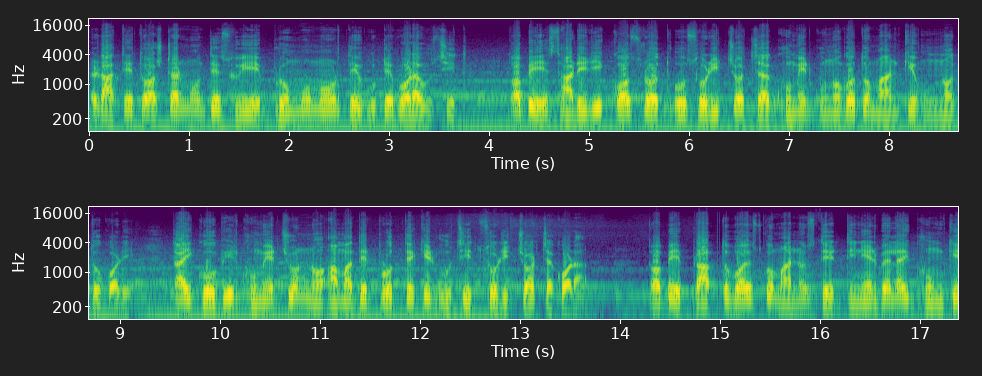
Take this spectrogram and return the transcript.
রাতে দশটার মধ্যে শুয়ে ব্রহ্ম মুহূর্তে উঠে পড়া উচিত। তবে শারীরিক কসরত ও শরীরচর্চা ঘুমের গুণগত মানকে উন্নত করে। তাই গভীর ঘুমের জন্য আমাদের প্রত্যেকের উচিত শরীরচর্চা করা। তবে প্রাপ্তবয়স্ক মানুষদের দিনের বেলায় ঘুমকে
